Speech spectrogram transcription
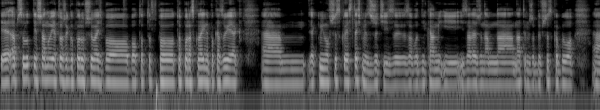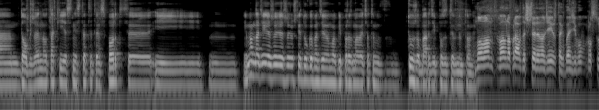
ja absolutnie szanuję to, że go poruszyłeś, bo, bo to, to, to, to po raz kolejny pokazuje jak, jak mimo wszystko jesteśmy zżyci z zawodnikami i, i zależy nam na, na tym, żeby wszystko było dobrze. No taki jest niestety ten sport y, i, mm, i mam nadzieję, że, że już niedługo będziemy mogli porozmawiać o tym w dużo bardziej pozytywnym tonie. No mam, mam naprawdę szczere nadzieję, że tak będzie, bo po prostu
